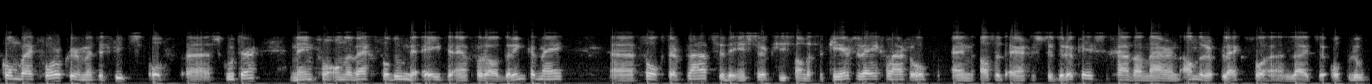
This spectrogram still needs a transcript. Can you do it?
Kom bij voorkeur met de fiets of scooter. Neem voor onderweg voldoende eten en vooral drinken mee. volg ter plaatse de instructies van de verkeersregelaars op. En als het ergens te druk is, ga dan naar een andere plek, voor, luidt de oproep.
